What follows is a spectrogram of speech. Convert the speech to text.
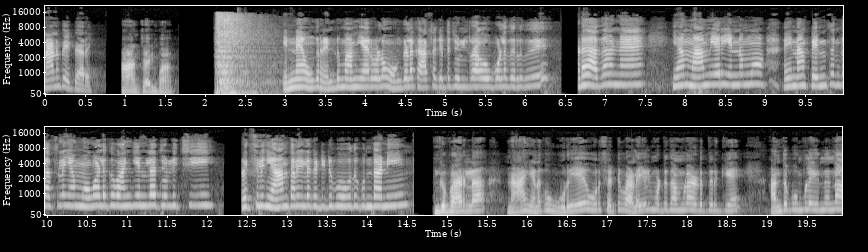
நானும் போயிட்டு வரேன். ஆ சரிம்மா. என்ன உங்க ரெண்டு மாமியார்களும் உங்களை காசை கிட்ட சொல்றாவோ போல தருது? அட அதானே. என் மாமியார் என்னமோ ஏய், நான் பென்ஷன் காசுல என் மொபைலுக்கு வாங்கியன்ல சொல்லிச்சு. கடைசியில என் தலையில கட்டிட்டு போகுது குந்தாணி. இங்கே பாருலா நான் எனக்கு ஒரே ஒரு செட்டு வளையல் மட்டும் தான்லாம் எடுத்திருக்கேன். அந்த பொம்பளை என்னன்னா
